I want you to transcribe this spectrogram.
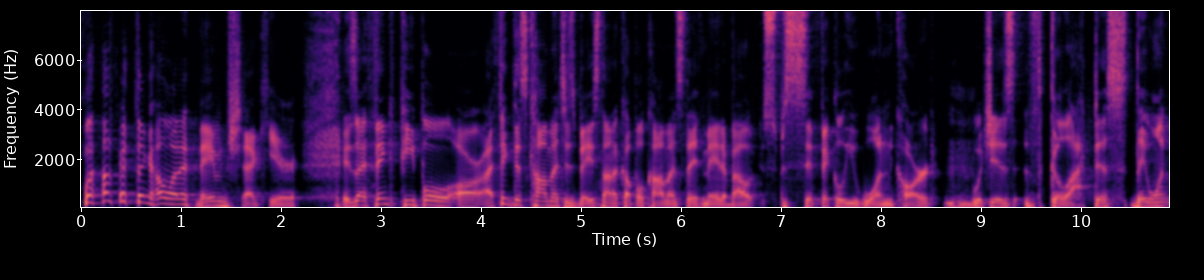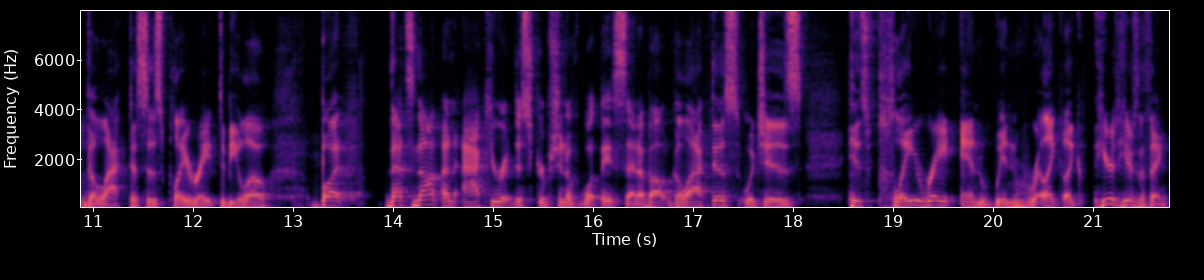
one other thing I want to name check here is I think people are I think this comment is based on a couple comments they've made about specifically one card, mm-hmm. which is Galactus. They want Galactus's play rate to be low, but that's not an accurate description of what they said about Galactus, which is his play rate and win rate. Like, like here's here's the thing.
